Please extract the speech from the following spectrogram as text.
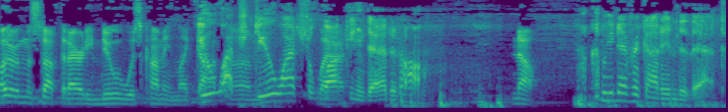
other than the stuff that I already knew was coming, like Do you Gotham, watch? Do you watch The Flash. Walking Dead at all? No. How come you never got into that?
